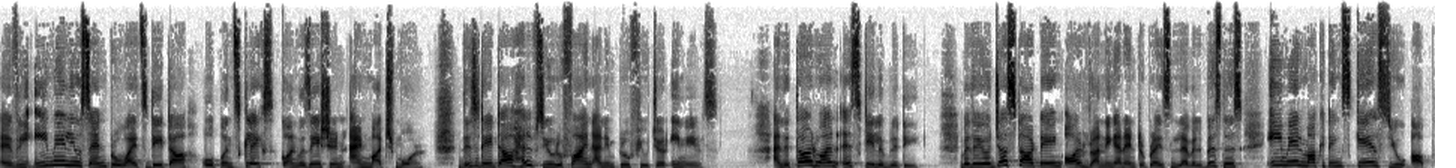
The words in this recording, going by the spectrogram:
Every email you send provides data, opens clicks, conversation, and much more. This data helps you refine and improve future emails. And the third one is scalability. Whether you're just starting or running an enterprise level business, email marketing scales you up.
